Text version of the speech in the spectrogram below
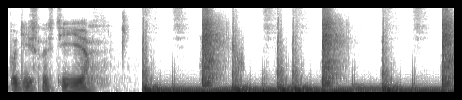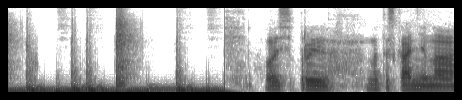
по дійсності є. Ось при натисканні на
